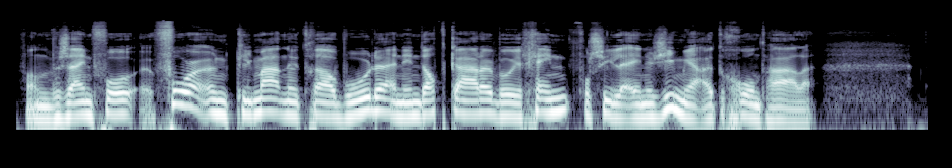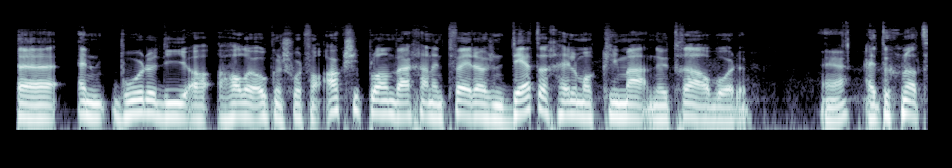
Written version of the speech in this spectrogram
Van we zijn voor, voor een klimaatneutraal woorden en in dat kader wil je geen fossiele energie meer uit de grond halen. Uh, en woorden die hadden ook een soort van actieplan. Wij gaan in 2030 helemaal klimaatneutraal worden. Ja. En toen had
